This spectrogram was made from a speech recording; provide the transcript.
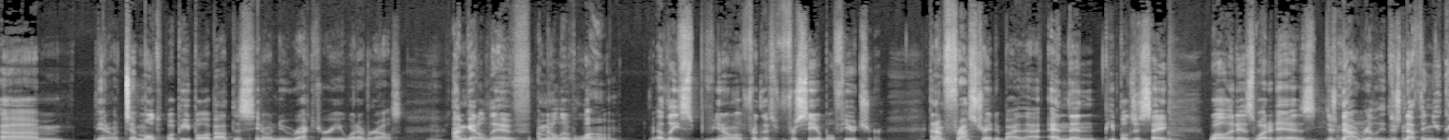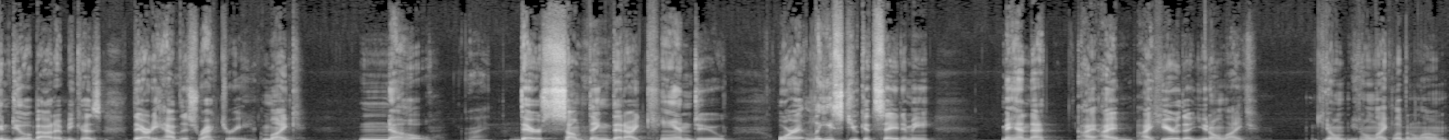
um, you know, to multiple people about this, you know, new rectory, whatever else. I'm gonna live. I'm gonna live alone, at least you know for the foreseeable future. And I'm frustrated by that. And then people just say, "Well, it is what it is. There's not really. There's nothing you can do about it because they already have this rectory." I'm like, no Right. there's something that I can do, or at least you could say to me, "Man, that I I, I hear that you don't like you don't you don't like living alone.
